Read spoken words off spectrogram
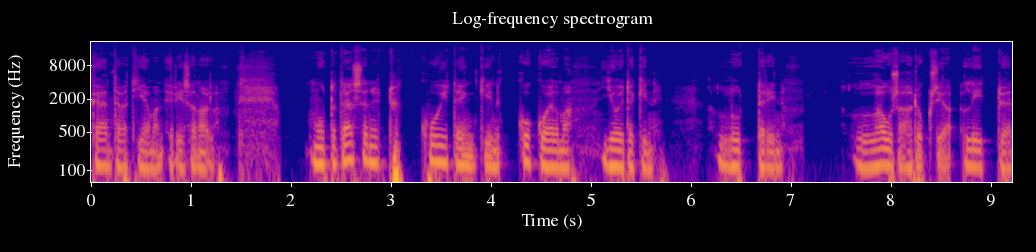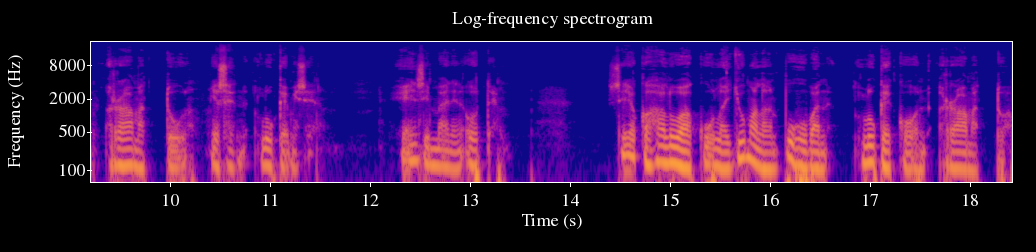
kääntävät hieman eri sanoilla. Mutta tässä nyt kuitenkin kokoelma joitakin Lutherin lausahduksia liittyen raamattuun ja sen lukemiseen. Ensimmäinen ote. Se, joka haluaa kuulla Jumalan puhuvan, lukekoon raamattua.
